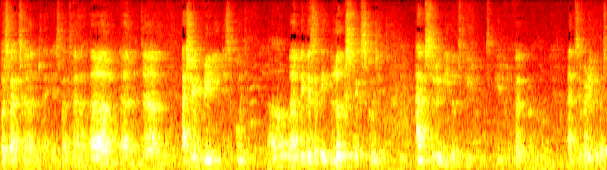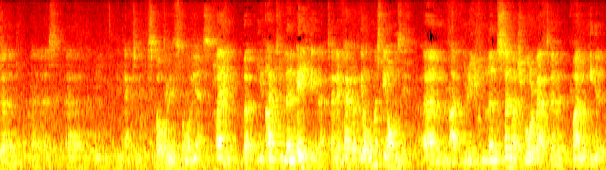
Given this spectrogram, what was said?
Oh, it's about Turner, isn't it? Yes, about Turner. Um, and um, actually, really disappointed Oh. um, because it looks exquisite. Absolutely looks beautiful. It's a beautiful photograph. And it's a very good turn uh, as uh, the, the actor Timothy Spall Timothy Spall, yes. playing. But you, I didn't learn anything about Turner. In fact, like, the, almost the opposite. Um, I, you know, you can learn so much more about Turner by looking at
